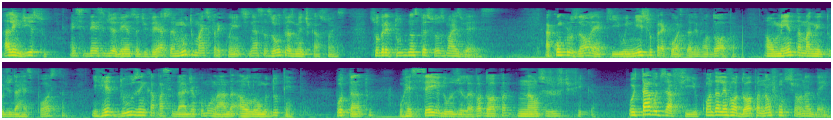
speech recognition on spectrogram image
Além disso, a incidência de eventos adversos é muito mais frequente nessas outras medicações, sobretudo nas pessoas mais velhas. A conclusão é que o início precoce da levodopa aumenta a magnitude da resposta e reduz a incapacidade acumulada ao longo do tempo. Portanto, o receio do uso de levodopa não se justifica. Oitavo desafio: quando a levodopa não funciona bem.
